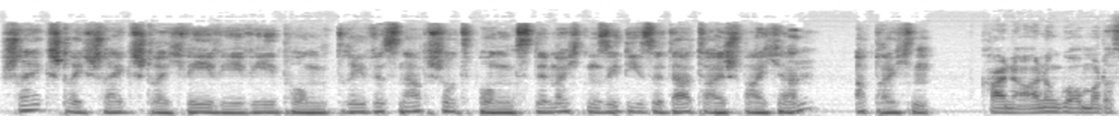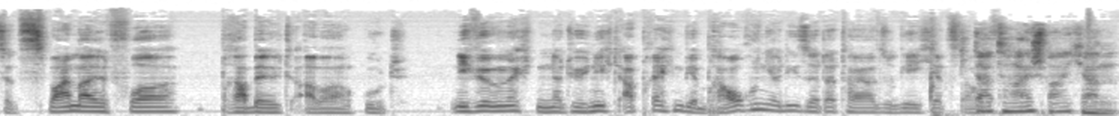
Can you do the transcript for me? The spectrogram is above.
www.drivesnapshot.de möchten Sie diese Datei speichern? Abbrechen. Keine Ahnung, warum er das jetzt zweimal vorbrabbelt, aber gut. Nicht, wir möchten natürlich nicht abbrechen. Wir brauchen ja diese Datei, also gehe ich jetzt auf. Datei speichern.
